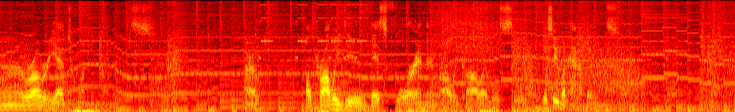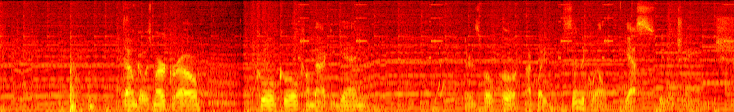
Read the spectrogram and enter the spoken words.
Uh, we're already at 20 minutes. Alright, I'll probably do this floor and then probably call it. We'll see. We'll see what happens. Down goes Murkrow. Cool, cool, come back again. There's Vote. Ugh, not quite. Cyndaquil. Yes, we will change.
